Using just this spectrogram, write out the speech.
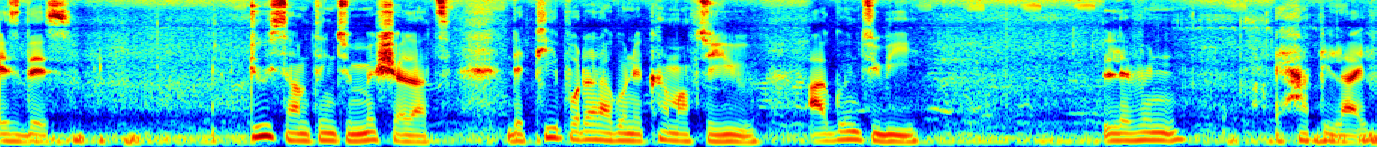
is this. Do something to make sure that the people that are going to come after you are going to be living a happy life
